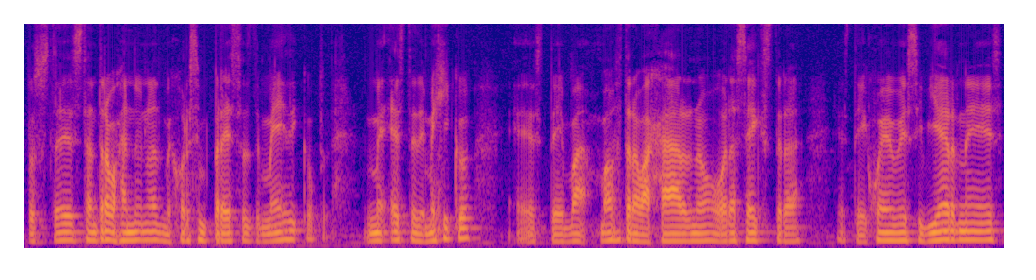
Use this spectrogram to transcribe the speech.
pues ustedes están trabajando en una de las mejores empresas de México, pues, este, de México, este, va, vamos a trabajar, ¿no? Horas extra este, jueves y viernes,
